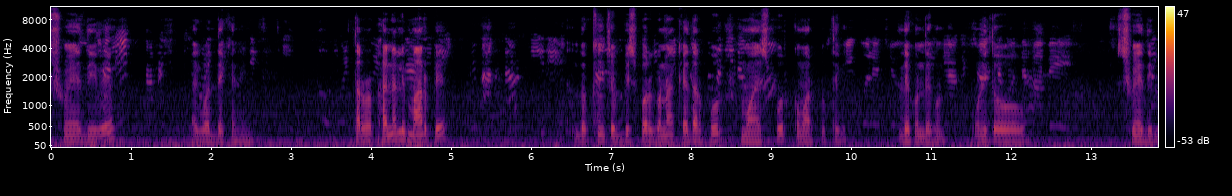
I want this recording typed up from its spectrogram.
ছুঁয়ে দিবে। একবার দেখে নিন। তারপর ফাইনালি মারবে। দক্ষিণ চব্বিশ পরগনা, কেদারপুর, মহেশপুর, কুমারপুর থেকে। দেখুন দেখুন, উনি তো ছুঁয়ে দিল।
